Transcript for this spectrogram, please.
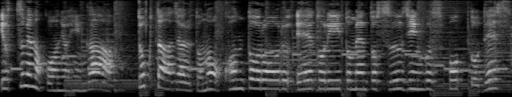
4つ目の購入品がドクタージャルトのコントロール A トリートメントスージングスポットです。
